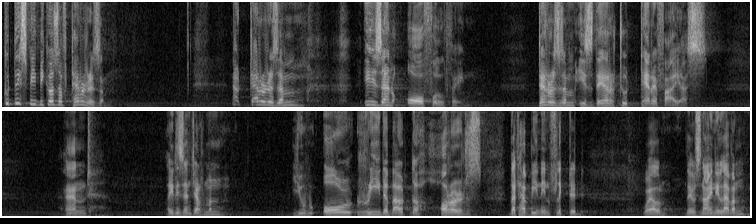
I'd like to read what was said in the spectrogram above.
Could this be because of terrorism? Now, terrorism is an awful thing. Terrorism is there to terrify us. And, ladies and gentlemen, you all read about the horrors that have been inflicted. Well, there was 9 11,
